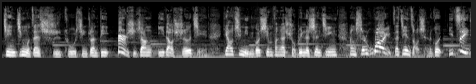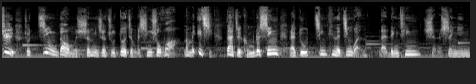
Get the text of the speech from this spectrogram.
今天经文在《使徒行传》第二十章一到十二节，邀请你能够先翻开手边的圣经，让神的话语在今天早晨能够一字一句，就进到我们生命深处，对着我们的心说话。那么，一起带着渴慕的心来读今天的经文，来聆听神的声音。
